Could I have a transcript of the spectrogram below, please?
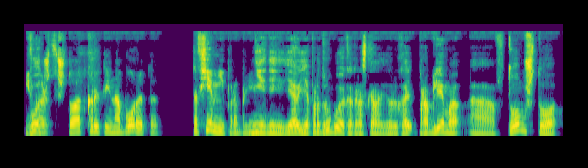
Мне Вот. кажется, что открытый набор это совсем не проблема. Не, не, не, я, я про другое как раз сказал. Я говорю, проблема а, в том, что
